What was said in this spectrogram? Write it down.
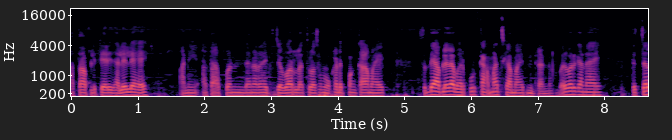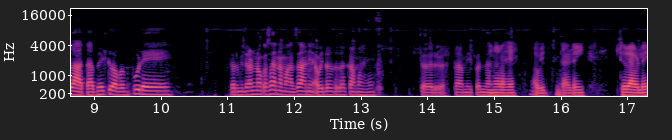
आता आपली तयारी झालेली आहे. आणि आता आपण जाणार आहेत जवाहरला. थोडासा मोखाड्यात पण काम आहे सध्या आपल्याला भरपूर कामाच काम आहेत मित्रांनो. बरोबर का नाही? तर चला आता भेटू आपण पुढे. तर मित्रांनो कसं आहे ना माझं आणि अविदाचं काम आहे. तर आता मी पण जाणार आहे. अविद गाडी इथे लावले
